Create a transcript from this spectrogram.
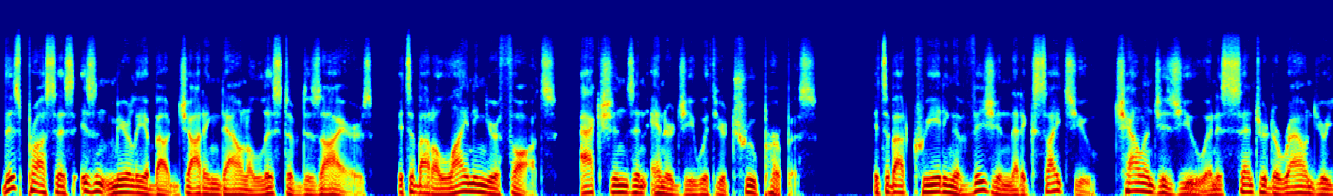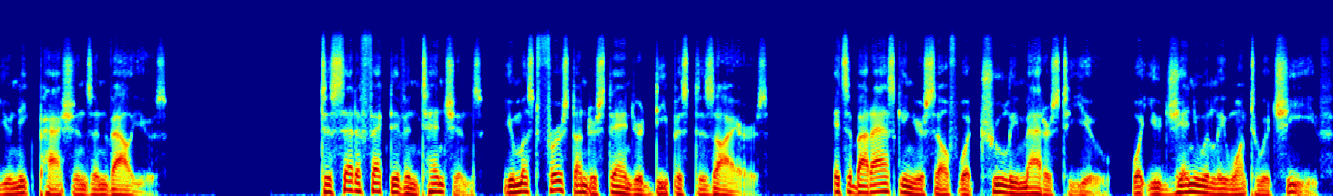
This process isn't merely about jotting down a list of desires, it's about aligning your thoughts, actions, and energy with your true purpose. It's about creating a vision that excites you, challenges you, and is centered around your unique passions and values. To set effective intentions, you must first understand your deepest desires. It's about asking yourself what truly matters to you, what you genuinely want to achieve.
